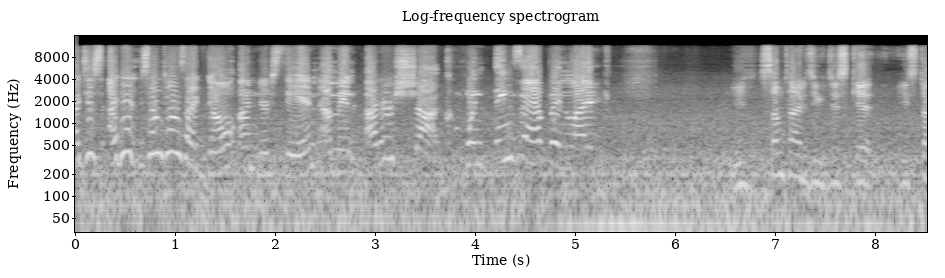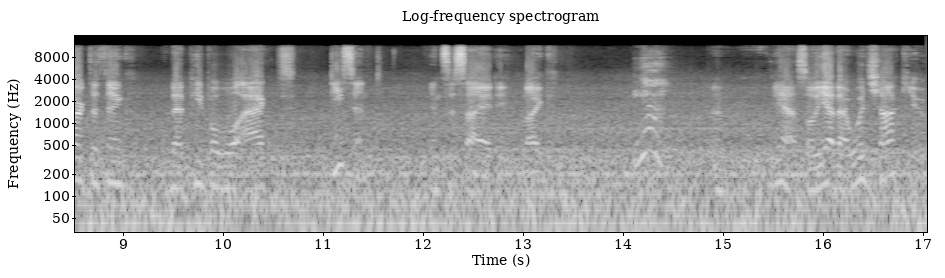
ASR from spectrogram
I just I didn't. Sometimes I don't understand. I'm in utter shock when things happen. Like You sometimes you just get you start to think that people will act decent in society. Like, yeah, uh, yeah. So yeah, that would shock you.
